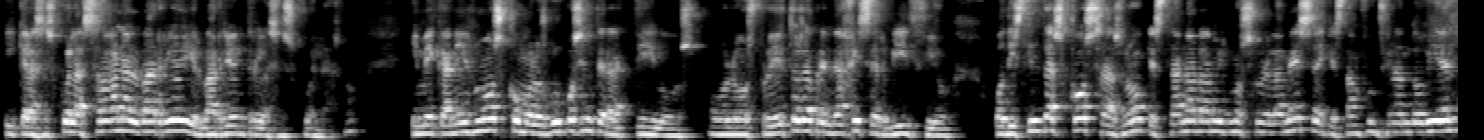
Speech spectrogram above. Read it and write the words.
y que las escuelas salgan al barrio y el barrio entre las escuelas. Y mecanismos como los grupos interactivos o los proyectos de aprendizaje y servicio o distintas cosas ¿no? que están ahora mismo sobre la mesa y que están funcionando bien,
